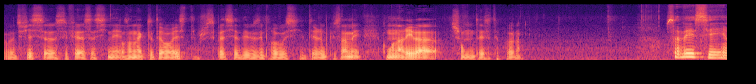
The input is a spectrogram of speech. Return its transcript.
Votre fils euh, s'est fait assassiner dans un acte terroriste. Je ne sais pas s'il y a des épreuves aussi terribles que ça, mais comment on arrive à surmonter cette épreuve-là? Vous savez, c'est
